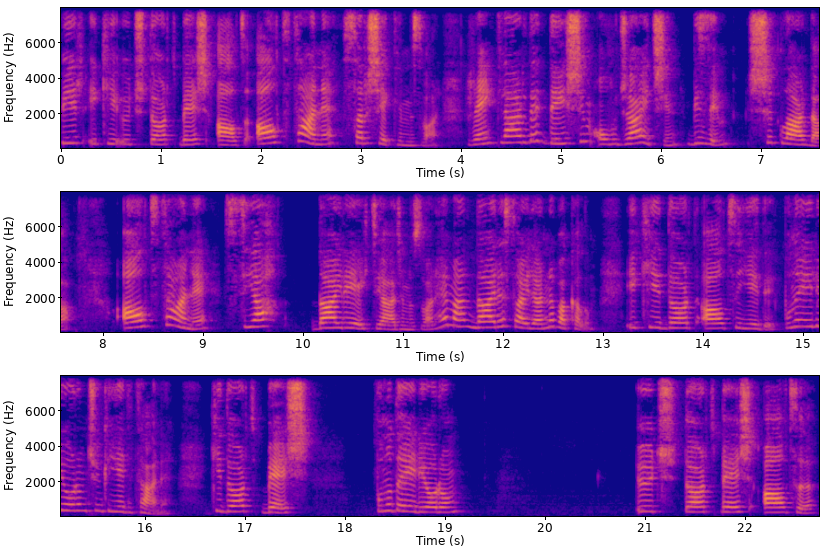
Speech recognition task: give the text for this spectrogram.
1, 2, 3, 4, 5, 6. 6 tane sarı şeklimiz var. Renklerde değişim olacağı için bizim şıklarda 6 tane siyah daireye ihtiyacımız var. Hemen daire sayılarına bakalım. 2, 4, 6, 7. Bunu eliyorum çünkü 7 tane. 2, 4, 5. Bunu da eliyorum. 3, 4, 5, 6.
